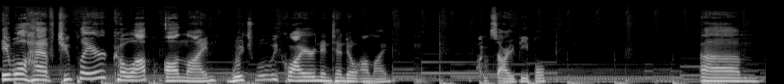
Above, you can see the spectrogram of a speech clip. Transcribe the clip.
It will have two player co op online, which will require Nintendo Online. I'm sorry, people. Um,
